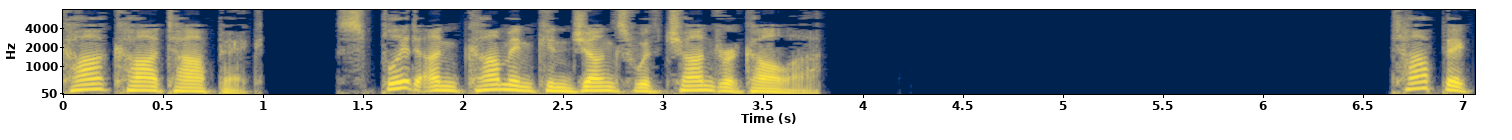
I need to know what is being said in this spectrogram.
Ka Ka topic. Split uncommon conjuncts with Chandrakala. Topic.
